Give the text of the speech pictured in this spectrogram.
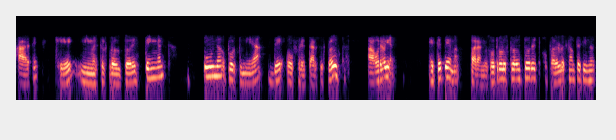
hace que nuestros productores tengan una oportunidad de ofertar sus productos. Ahora bien, este tema para nosotros los productores o para los campesinos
